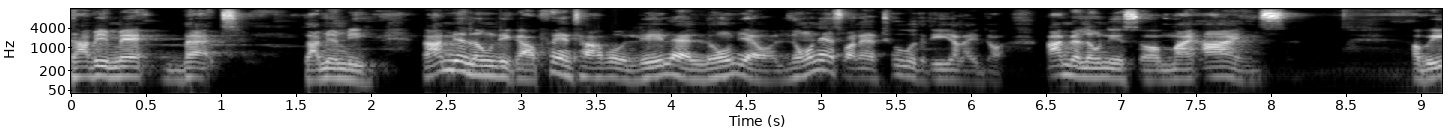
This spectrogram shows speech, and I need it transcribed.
ဒါပေမဲ့ but လာမြင်ပြီငါမျက်လုံးတွေကဖွင့်ထားဖို့လေးလံလုံးပြန်အောင်လွန်းနေဆိုတာနဲ့ထူကိုတတိရလိုက်တော့ငါမျက်လုံးတွေဆို my eyes ဟုတ်ပြီ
